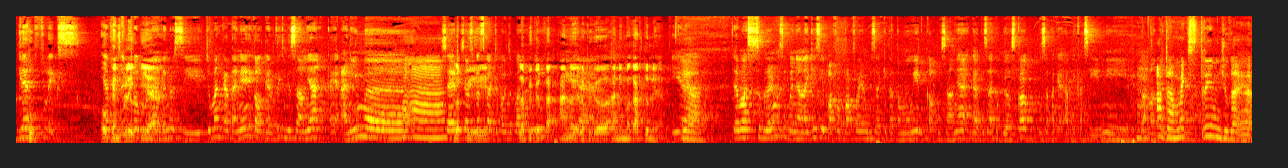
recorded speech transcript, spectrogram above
Genflix. Oh, Genflix Genflix, belum iya. pernah denger sih. Cuman katanya ini kalau Genflix misalnya kayak anime. Saya bisa lebih suka Jepang-Jepang. lebih ke anu ya, lebih ke anime kartun ya. Iya. Iya. Dan masih sebenarnya masih banyak lagi sih platform-platform yang bisa kita temuin. Kalau misalnya nggak bisa ke bioskop, bisa pakai aplikasi ini. Hmm, ada. Maxstream juga ya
